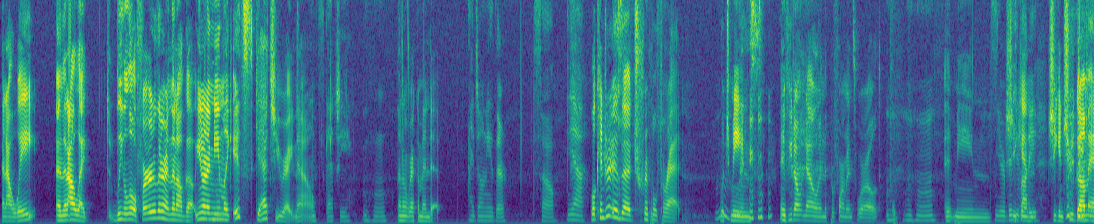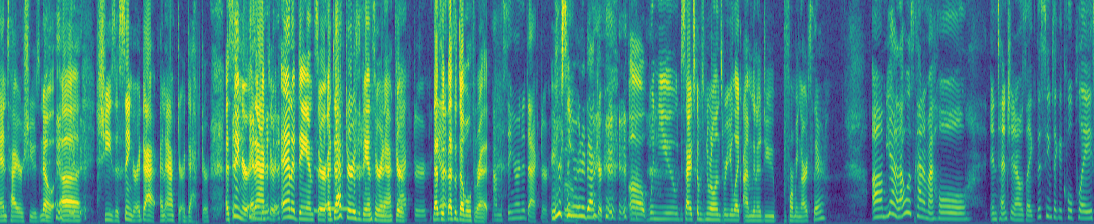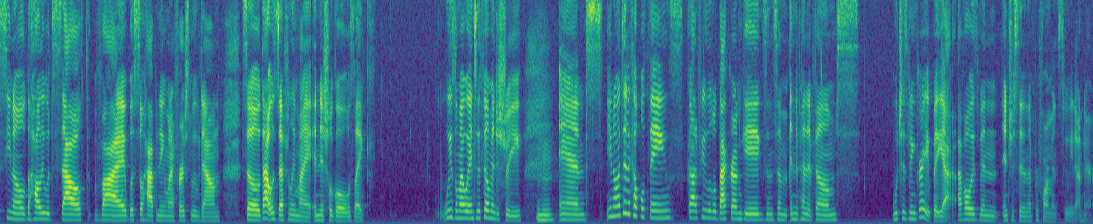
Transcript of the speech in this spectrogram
and I'll wait, and then I'll like lean a little further, and then I'll go. You know what mm-hmm. I mean? Mm-hmm. Like it's sketchy right now. It's sketchy. Mm-hmm. I don't recommend it. I don't either. So yeah. Well, Kendra is a triple threat which means if you don't know in the performance world, mm-hmm. it means she can she can chew gum and tie her shoes. No, uh, she's a singer, a da- an actor, a doctor, a singer, an actor, and a dancer. A doctor is a dancer and actor. Actor. That's yep. a that's a double threat. I'm a singer and a doctor. You're a singer and a actor. uh, when you decided to come to New Orleans, were you like, I'm gonna do performing arts there? Um, yeah, that was kind of my whole intention. I was like, this seems like a cool place. You know, the Hollywood South vibe was still happening when I first moved down. So that was definitely my initial goal was like weasel my way into the film industry. Mm-hmm. And, you know, I did a couple things, got a few little background gigs and some independent films, which has been great. But yeah, I've always been interested in the performance movie down here.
